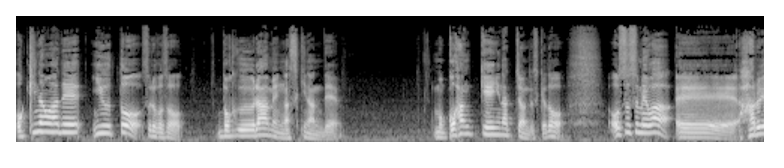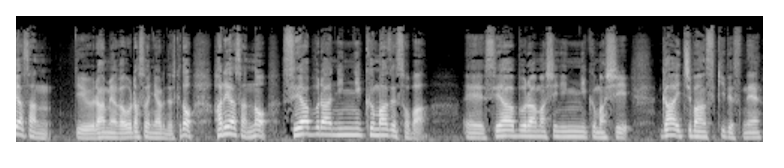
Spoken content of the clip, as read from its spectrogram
沖縄で言うと、それこそ、僕、ラーメンが好きなんで、もうご飯系になっちゃうんですけど、おすすめは、えー、春屋さんっていうラーメン屋が浦添にあるんですけど、春屋さんの背脂ニンニク混ぜそば、えー、背脂増しニンニク増しが一番好きですね。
